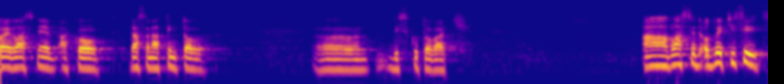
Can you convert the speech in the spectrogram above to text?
To je vlastne ako, dá sa nad týmto uh, diskutovať. A vlastne od 2022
